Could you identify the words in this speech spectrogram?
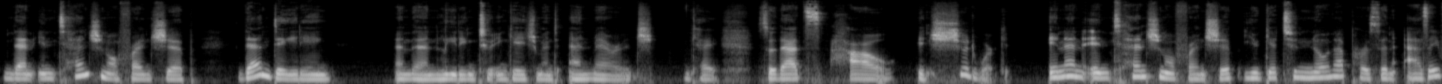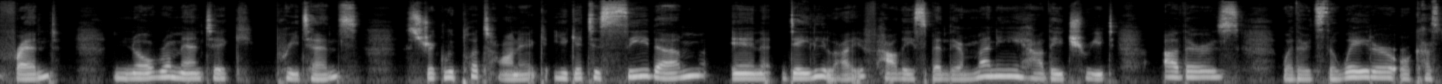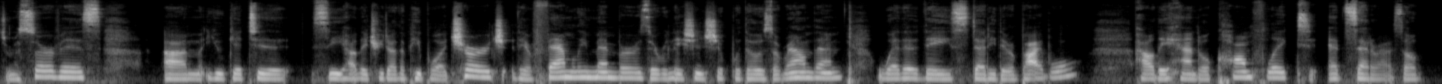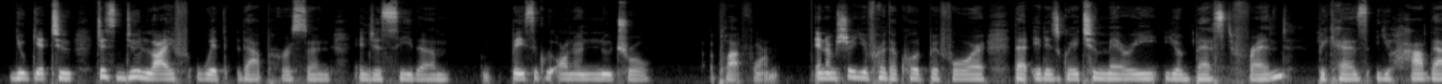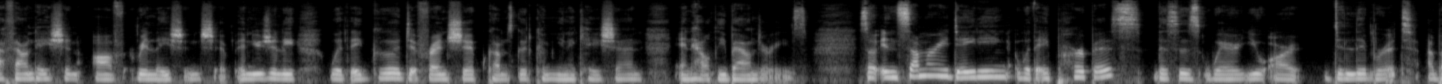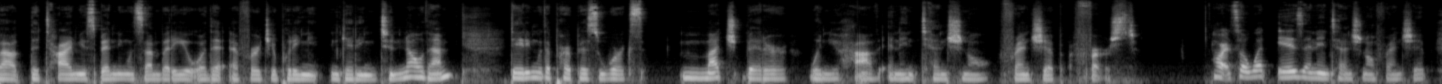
then intentional friendship, then dating, and then leading to engagement and marriage. Okay. So that's how it should work. In an intentional friendship, you get to know that person as a friend, no romantic pretense, strictly platonic. You get to see them in daily life, how they spend their money, how they treat others, whether it's the waiter or customer service. Um, you get to see how they treat other people at church, their family members, their relationship with those around them, whether they study their Bible, how they handle conflict, etc. So you get to just do life with that person and just see them basically on a neutral platform. And I'm sure you've heard the quote before that it is great to marry your best friend because you have that foundation of relationship. And usually, with a good friendship comes good communication and healthy boundaries. So, in summary, dating with a purpose, this is where you are deliberate about the time you're spending with somebody or the effort you're putting in getting to know them. Dating with a purpose works much better when you have an intentional friendship first. All right, so what is an intentional friendship?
